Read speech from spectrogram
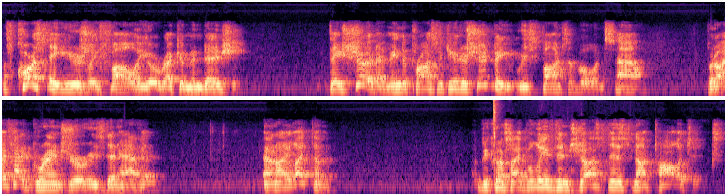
Of course, they usually follow your recommendation. They should. I mean, the prosecutor should be responsible and sound. But I've had grand juries that haven't, and I let them because I believed in justice, not politics.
